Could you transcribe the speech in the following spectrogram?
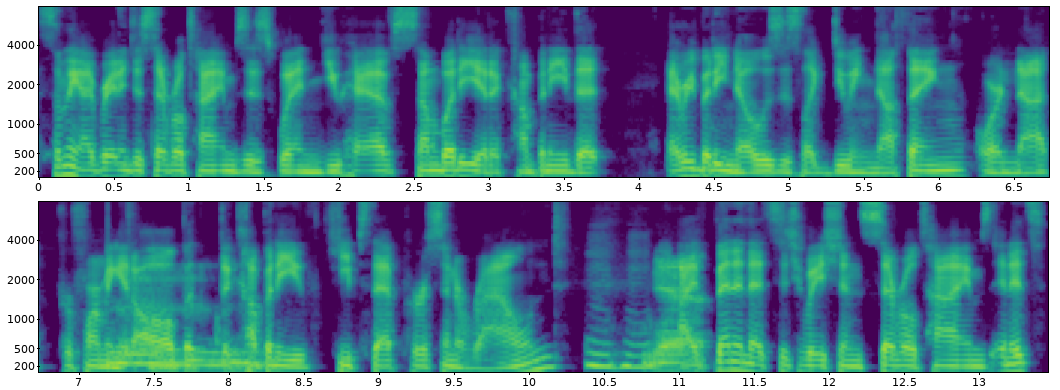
something I've ran into several times is when you have somebody at a company that everybody knows is like doing nothing or not performing at all, but the Mm. company keeps that person around. Mhm. Yeah, I've been in that situation several times and it's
